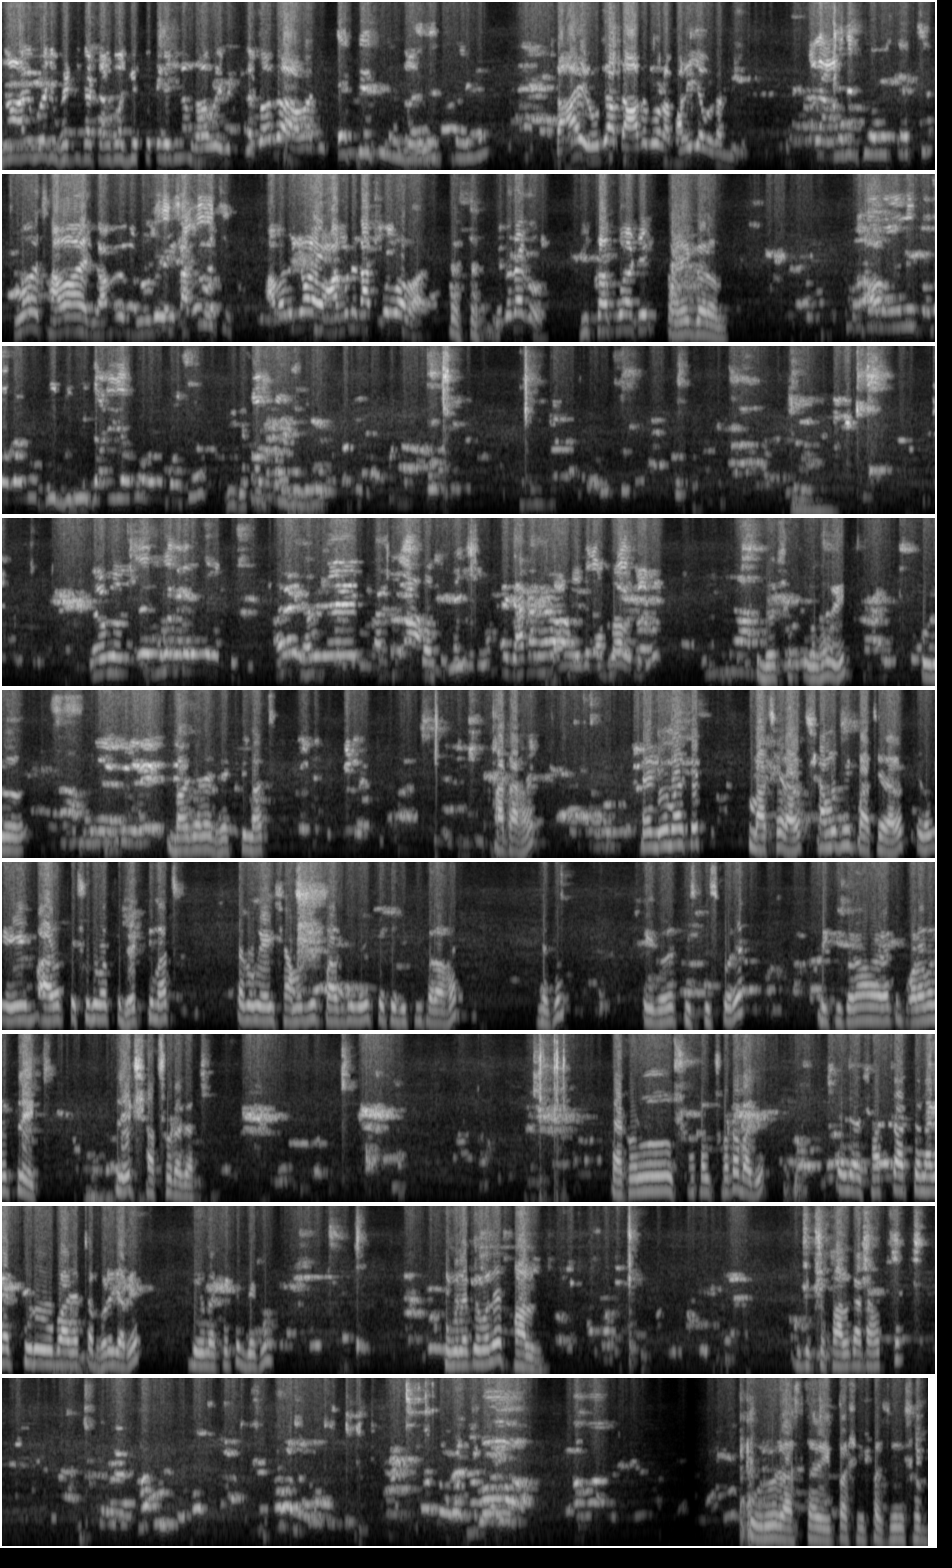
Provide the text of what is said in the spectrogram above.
না আগে বলেছি ভেটকি কাটতে আমি তোমার জিজ্ঞেস করতে গেছিলাম ধরা বলে ভেটকি দায় রোদে আর দাঁড়াতে পারব না পালিয়ে যাব ওখান দিয়ে। তোমার ছাওয়া আছে আমি রোদে গিয়ে কাজ আমাদের কি আগুনে কাজ করব আবার। দেখো দেখো পুরো ঠিক। অনেক গরম। পুরো বাজারে ভেটকি মাছ কাটা হয়। নিউ মার্কেট মাছের আড়ত, সামুদ্রিক মাছের আড়ত এবং এই আড়তে শুধুমাত্র ভেটকি মাছ এবং এই সামুদ্রিক মাছগুলোই কেটে বিক্রি করা হয়। দেখুন, এইভাবে পিস পিস করে বিক্রি করা হয়। আর বড় বড় প্লেট প্লেট সাতশো টাকা। এখন সকাল ছটা বাজে। সাতটা আটটা নাগাদ পুরো বাজারটা ভরে যাবে। দেখুন। এগুলোকে বলে ফাল। ফাল কাটা হচ্ছে। পুরো রাস্তার এই পাশে এই পাশে সব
